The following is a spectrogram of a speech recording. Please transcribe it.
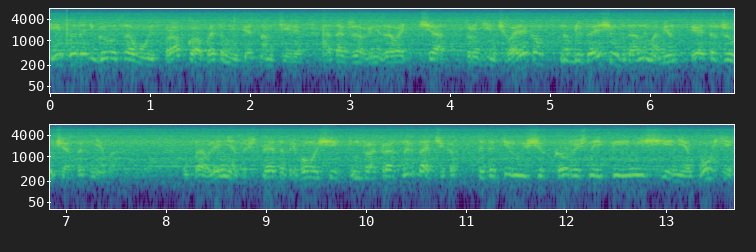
и выдать голосовую справку об этом небесном теле, а также организовать чат с другим человеком, наблюдающим в данный момент этот же участок неба. Управление осуществляется при помощи инфракрасных датчиков, детектирующих крошечные перемещения в ухе,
